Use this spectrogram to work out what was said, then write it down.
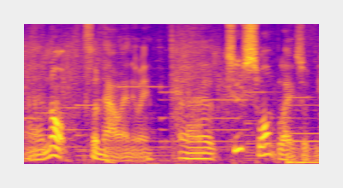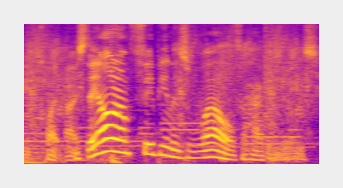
Uh, not for now, anyway. Uh, two swamp legs would be quite nice. They are amphibian as well for having these.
